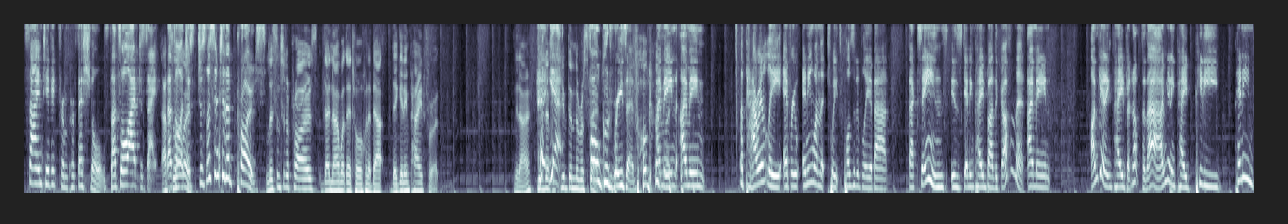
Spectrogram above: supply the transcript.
scientific from professionals. That's all I have to say. That's all. Absolutely. Just just listen to the pros. Listen to the pros. They know what they're talking about. They're getting paid for it. You know, give them, Yeah. give them the respect. for good reason. I mean, I mean, apparently, every anyone that tweets positively about vaccines is getting paid by the government. I mean, I'm getting paid, but not for that. I'm getting paid pity penny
